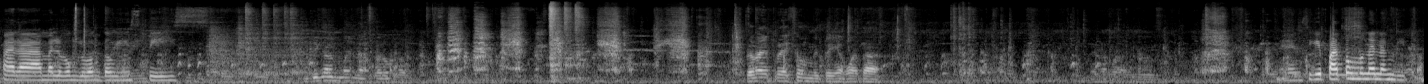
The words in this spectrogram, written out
Para maluwag-luwag daw yung space. Hindi ka man na, pero bro. Pero ay presyo, may tingin ko ata. Ayan, sige, patong mo na lang dito.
